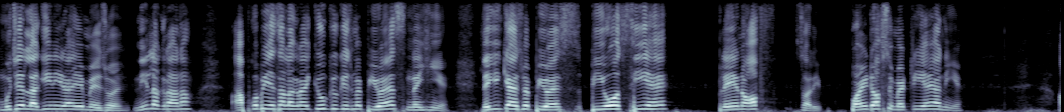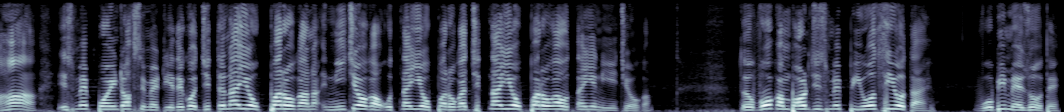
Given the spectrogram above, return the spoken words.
मुझे लग ही नहीं रहा ये मेजो है। नहीं लग रहा ना? आपको भी ऐसा लग रहा है, क्यों? क्योंकि इसमें पीओएस नहीं है। लेकिन क्या इसमें पीओएस पीओसी है? Plane of sorry point of symmetry है या नहीं है? हाँ इसमें पॉइंट ऑफ़ सिमेट्री है। देखो, जितना ये ऊपर होगा ना, नीचे होगा, उतना ये ऊपर होगा। जितना ये ऊपर होगा, उतना ये नीचे होगा। तो वो कंपाउंड जिसमें पीओसी होता है, वो भी मेजो होते हैं।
